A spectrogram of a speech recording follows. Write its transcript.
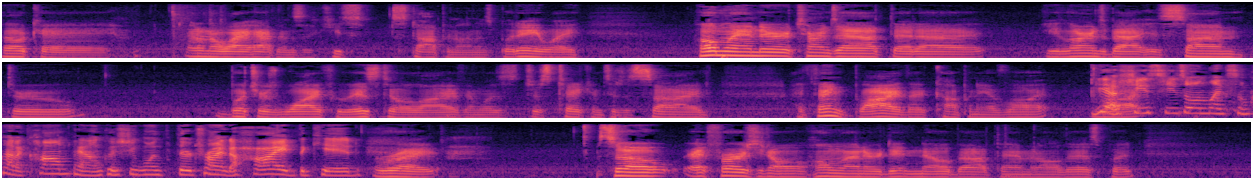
Okay. I don't know why it happens. It keeps stopping on us. But anyway, Homelander turns out that uh, he learns about his son through Butcher's wife, who is still alive and was just taken to the side, I think, by the company of what. yeah she's she's on like some kind of compound because she wants they're trying to hide the kid Right. So at first, you know, Homelander didn't know about them and all this, but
